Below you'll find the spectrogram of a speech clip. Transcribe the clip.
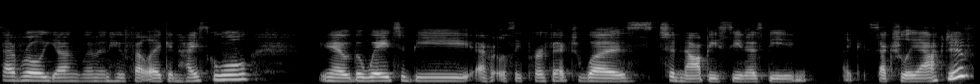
several young women who felt like in high school, you know, the way to be effortlessly perfect was to not be seen as being like sexually active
